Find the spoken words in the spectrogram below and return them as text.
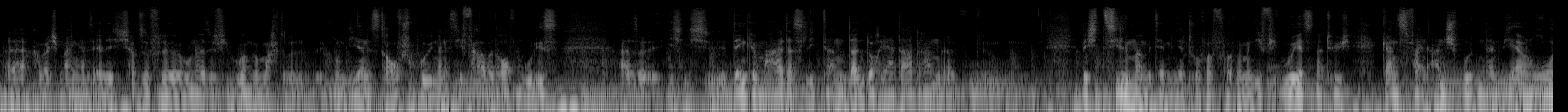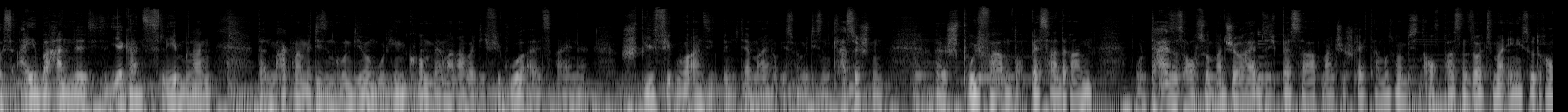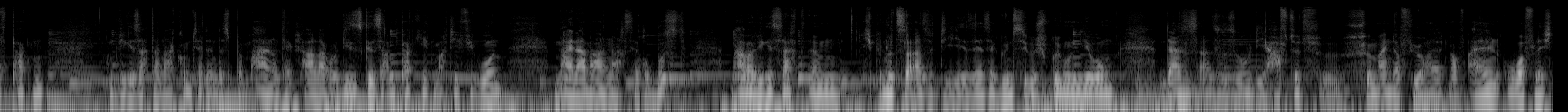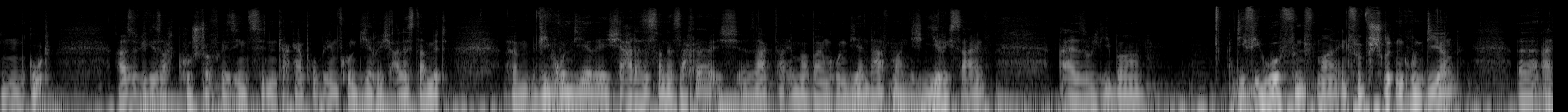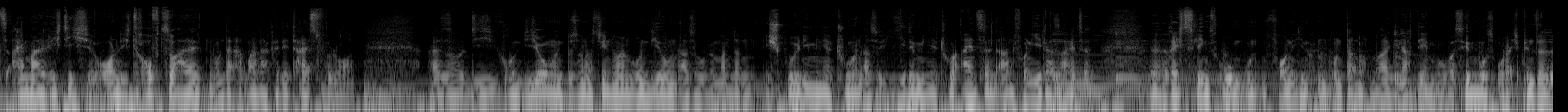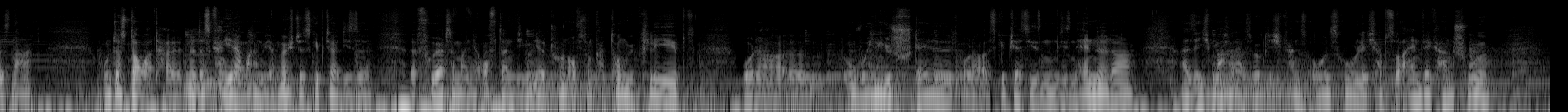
äh, aber ich meine ganz ehrlich, ich habe so viele hunderte Figuren gemacht, grundieren ist draufsprühen, dann ist die Farbe drauf und gut ist. Also ich, ich denke mal, das liegt dann, dann doch eher daran, äh, welche Ziele man mit der Miniatur verfolgt. Wenn man die Figur jetzt natürlich ganz fein ansprüht und dann wie ein rohes Ei behandelt, ihr ganzes Leben lang, dann mag man mit diesen Grundierungen gut hinkommen. Wenn man aber die Figur als eine Spielfigur ansieht, bin ich der Meinung, ist man mit diesen klassischen äh, Sprühfarben doch besser dran. Und da ist es auch so, manche reiben sich besser ab, manche schlechter. Muss man ein bisschen aufpassen, sollte man eh nicht so drauf packen. Und wie gesagt, danach kommt ja dann das Bemalen und der Klarlager. Und dieses Gesamtpaket macht die Figuren meiner Meinung nach sehr robust. Aber wie gesagt, ähm, ich benutze also die sehr, sehr günstige Sprühgrundierung. Da ist also so, die haftet für mein Dafürhalten auf allen Oberflächen gut. Also wie gesagt, Kunststoff, Resin, Zinn, gar kein Problem, grundiere ich alles damit. Ähm, wie grundiere ich? Ja, das ist so eine Sache. Ich sage da immer, beim Grundieren darf man nicht gierig sein. Also lieber die Figur fünfmal in fünf Schritten grundieren, äh, als einmal richtig ordentlich drauf zu halten und dann hat man nachher Details verloren. Also die Grundierungen, besonders die neuen Grundierungen, also wenn man dann, ich sprühe die Miniaturen, also jede Miniatur einzeln an, von jeder Seite, äh, rechts, links, oben, unten, vorne, hinten und dann nochmal, je nachdem, wo was hin muss, oder ich pinsel das nach. Und das dauert halt. Ne? Das kann jeder machen, wie er möchte. Es gibt ja diese, äh, früher hatte man ja oft dann die Miniaturen auf so einen Karton geklebt oder ähm, irgendwo hingestellt oder es gibt jetzt diesen, diesen Händel da. Also ich mache das wirklich ganz oldschool. Ich habe so Einweghandschuhe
